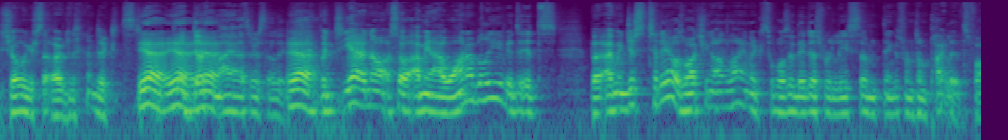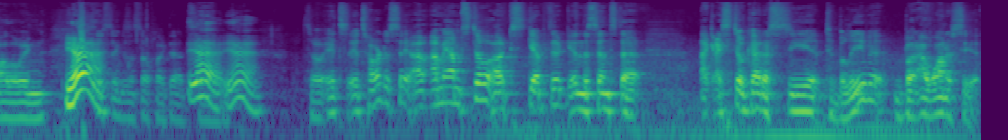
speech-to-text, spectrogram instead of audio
show yourself. Or Yeah, yeah, duck yeah. my ass or something. Yeah. But yeah, no. So I mean, I want to believe it, it's. But I mean, just today I was watching online. Like supposedly they just released some things from some pilots following Yeah. things and stuff like that. So, Yeah, yeah. So it's it's hard to say. I, I mean, I'm still a skeptic in the sense that, like, I still gotta see it to believe it, but I want to see it.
